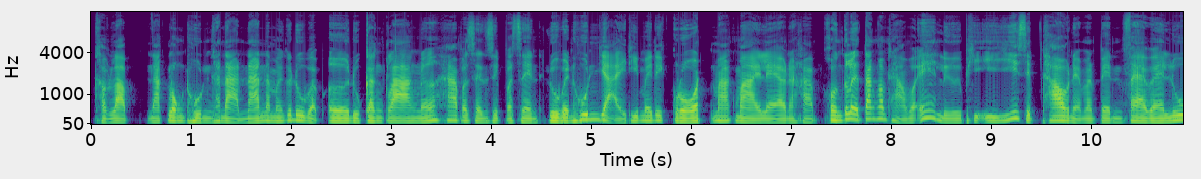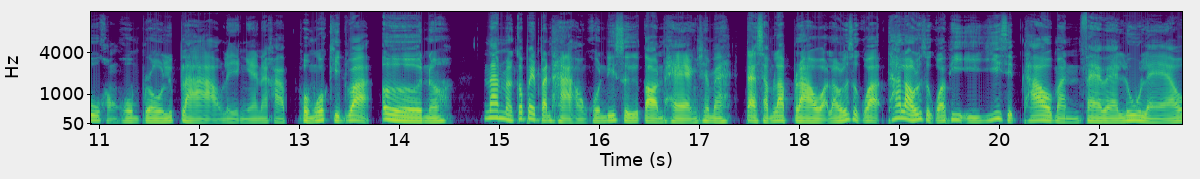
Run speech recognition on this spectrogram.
สำหรับนักลงทุนขนาดนั้นนะมันก็ดูแบบเออดูกลางๆเนอะห้าเปอร์เซ็นต์สิบเปอร์เซ็นต์ดูเป็นหุ้นใหญ่ที่ไม่ได้โกรธมากมายแล้วนะครับ คนก็เลยตั้งคำถามว่าเอ๊หรือ PE 20 เท่าเนี่ยมันเป็น fair value ของ Home Pro หรือเปล่า อะไรอย่างเงี้ยนะครับ ผมก็คิดว่า เออเนอะนั่นมันก็เป็นปัญหาของคนที่ซื้อตอนแพงใช่ไหมแต่สำหรับเราอะเรารู้สึกว่าถ้าเรารู้สึกว่า PE 20 เท่ามัน fair value แล้ว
